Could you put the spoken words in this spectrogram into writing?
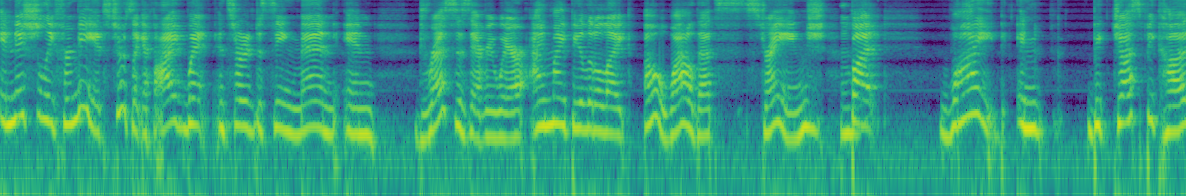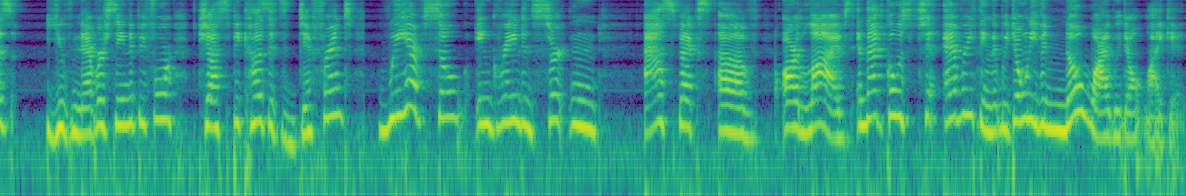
initially for me, it's true. It's like if I went and started to seeing men in dresses everywhere, I might be a little like, oh, wow, that's strange. Mm-hmm. But why? In be, just because you've never seen it before, just because it's different, we have so ingrained in certain aspects of our lives and that goes to everything that we don't even know why we don't like it.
